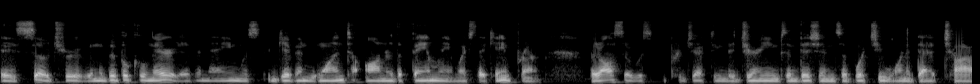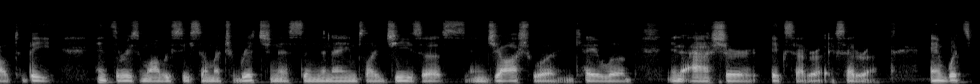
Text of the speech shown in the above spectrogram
is so true. In the biblical narrative, a name was given one to honor the family in which they came from, but also was projecting the dreams and visions of what you wanted that child to be. Hence the reason why we see so much richness in the names like Jesus and Joshua and Caleb and Asher, et cetera, et cetera. And what's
